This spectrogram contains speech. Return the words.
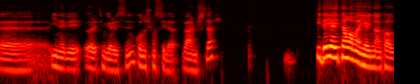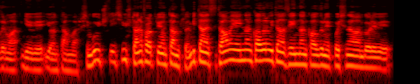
eee, yine bir öğretim görevlisinin konuşmasıyla vermişler. Bir de yayı tamamen yayından kaldırma gibi bir yöntem var. Şimdi bu üç, üç tane farklı yöntem söyleyeyim. Bir tanesi tamamen yayından kaldırma, bir tanesi yayından kaldırmayıp başına hemen böyle bir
